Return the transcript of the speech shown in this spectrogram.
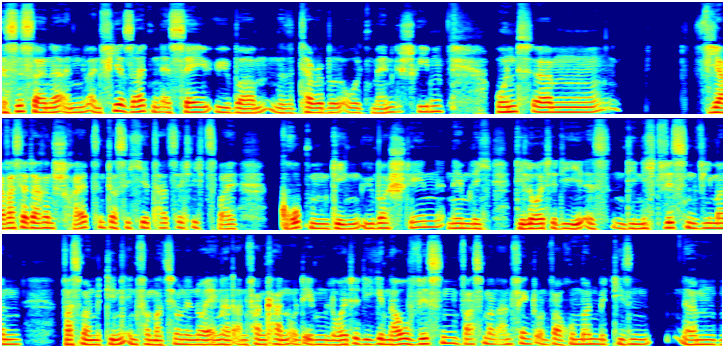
Es ist eine, ein, ein vier Seiten Essay über The Terrible Old Man geschrieben und ähm, ja, was er darin schreibt, sind, dass sich hier tatsächlich zwei Gruppen gegenüberstehen, nämlich die Leute, die es, die nicht wissen, wie man, was man mit den Informationen in Neuengland anfangen kann und eben Leute, die genau wissen, was man anfängt und warum man mit diesen ähm,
